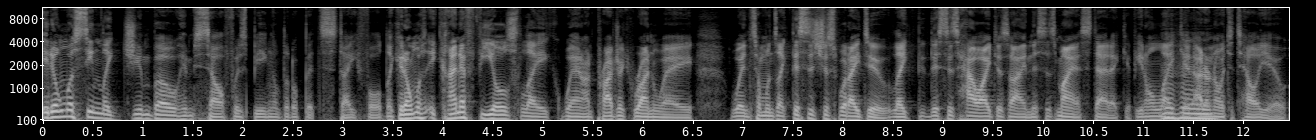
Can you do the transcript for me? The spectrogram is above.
it almost seemed like Jimbo himself was being a little bit stifled. Like it almost it kind of feels like when on Project Runway when someone's like this is just what I do. Like th- this is how I design. This is my aesthetic. If you don't like it, I don't mm-hmm. know what to tell you.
